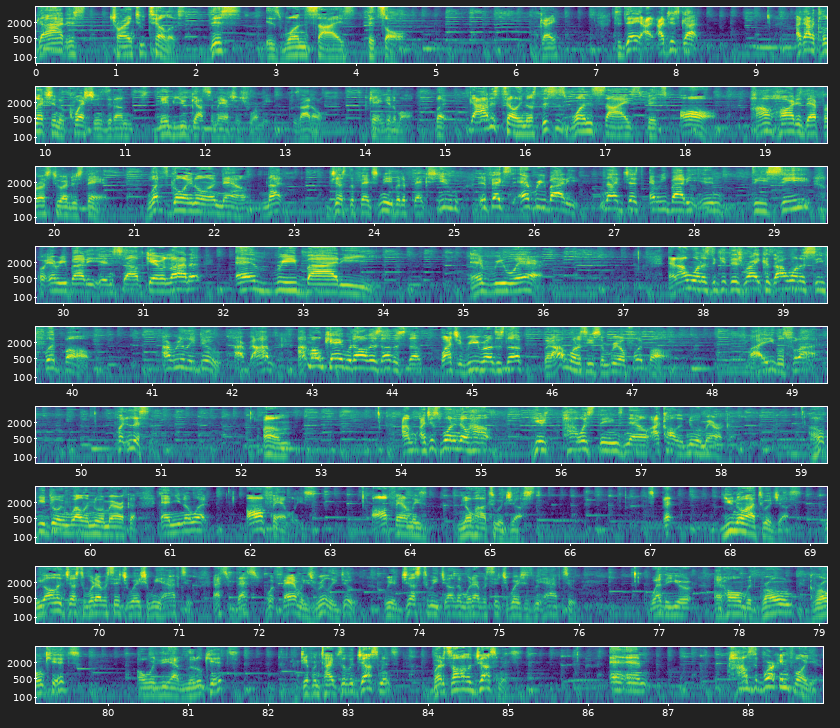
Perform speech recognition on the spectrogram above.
God is trying to tell us this is one size fits all. Okay? Today, I, I just got I got a collection of questions that I'm maybe you got some answers for me because I don't can't get them all. But God is telling us this is one size fits all. How hard is that for us to understand? What's going on now not just affects me, but affects you. It affects everybody, not just everybody in DC or everybody in South Carolina. Everybody. Everywhere. And I want us to get this right because I want to see football. I really do. I, am I'm, I'm okay with all this other stuff, watching reruns and stuff, but I want to see some real football. Fly Eagles fly. But listen, um, I, I just want to know how. Here's how is things now. I call it New America. I hope you're doing well in New America. And you know what? All families, all families know how to adjust. You know how to adjust. We all adjust to whatever situation we have to. That's that's what families really do. We adjust to each other in whatever situations we have to. Whether you're at home with grown grown kids or whether you have little kids, different types of adjustments, but it's all adjustments. And, and how's it working for you?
